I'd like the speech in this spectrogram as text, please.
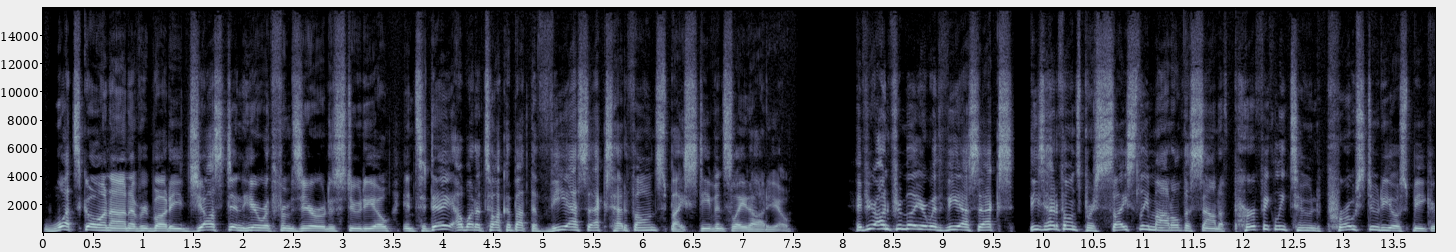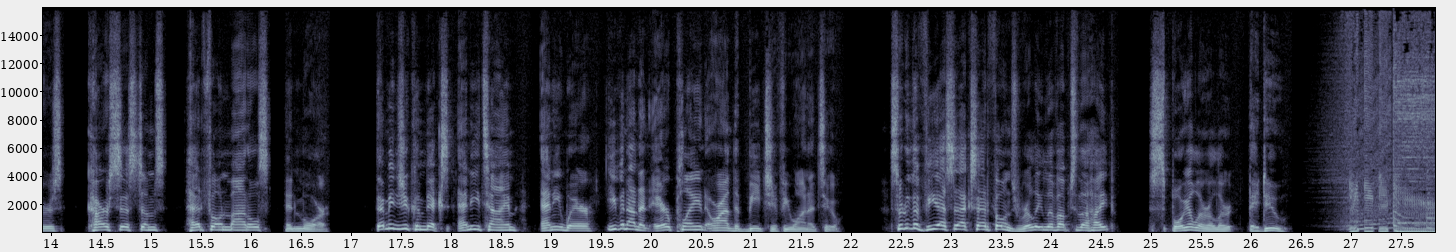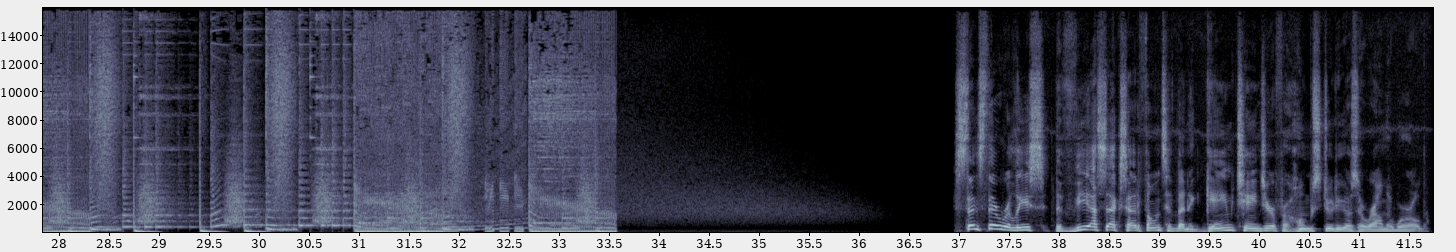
What's going on, everybody? Justin here with From Zero to Studio, and today I want to talk about the VSX headphones by Steven Slate Audio. If you're unfamiliar with VSX, these headphones precisely model the sound of perfectly tuned pro studio speakers, car systems, headphone models, and more. That means you can mix anytime, anywhere, even on an airplane or on the beach if you wanted to. So, do the VSX headphones really live up to the hype? Spoiler alert, they do. Since their release, the VSX headphones have been a game changer for home studios around the world.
